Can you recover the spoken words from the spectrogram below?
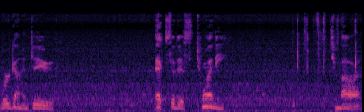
We're going to do Exodus 20 tomorrow.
